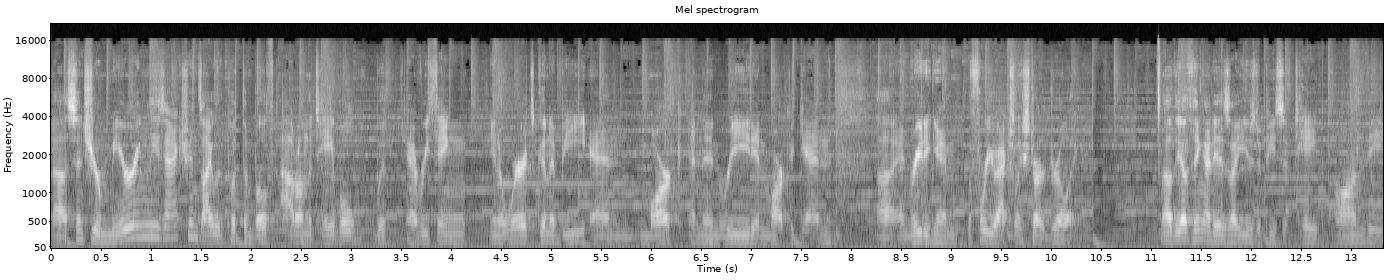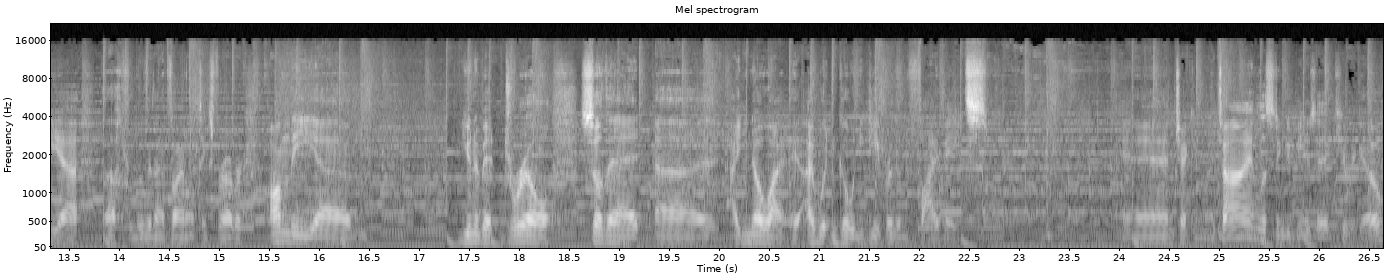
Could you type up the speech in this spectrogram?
Uh, since you're mirroring these actions, I would put them both out on the table with everything, you know, where it's going to be and mark and then read and mark again uh, and read again before you actually start drilling. Uh, the other thing I did is I used a piece of tape on the, uh, ugh, removing that vinyl takes forever, on the uh, unibit drill so that uh, I know I, I wouldn't go any deeper than 5 eighths. And checking my time, listening to music. Here we go.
